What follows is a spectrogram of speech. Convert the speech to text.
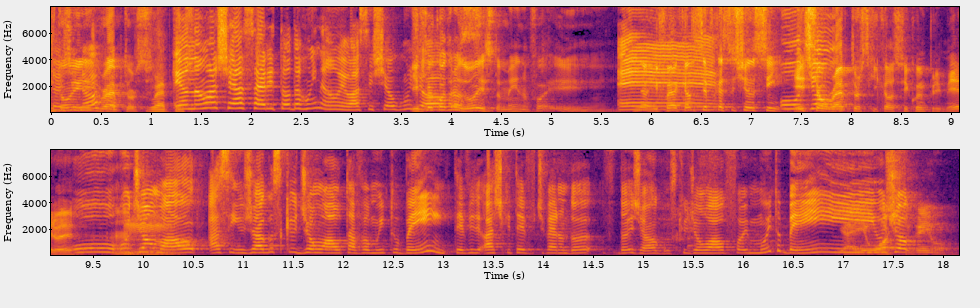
Washington de e? Raptors. Raptors. Eu não achei a série toda ruim, não. Eu assisti alguns E jogos. foi 4x2 também, não foi? É, Não, e foi aquela que você fica assistindo assim, O esse é John- o Raptors que classificou em primeiro, é? O, o John Wall, assim, os jogos que o John Wall tava muito bem, teve, acho que teve, tiveram do- dois jogos que o John Wall foi muito bem E aí o o Washington jogo ganhou.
